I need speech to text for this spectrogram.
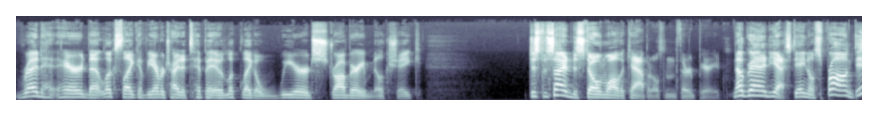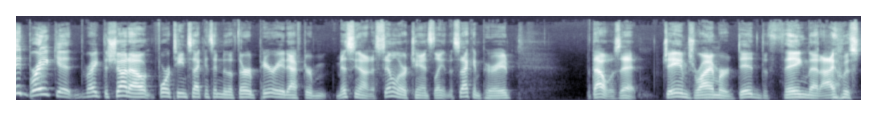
red haired that looks like if you ever tried to tip it, it would look like a weird strawberry milkshake just decided to stonewall the Capitals in the third period. Now, granted, yes, Daniel Sprong did break it, break the shutout 14 seconds into the third period after missing on a similar chance late in the second period. But that was it. James Reimer did the thing that I was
